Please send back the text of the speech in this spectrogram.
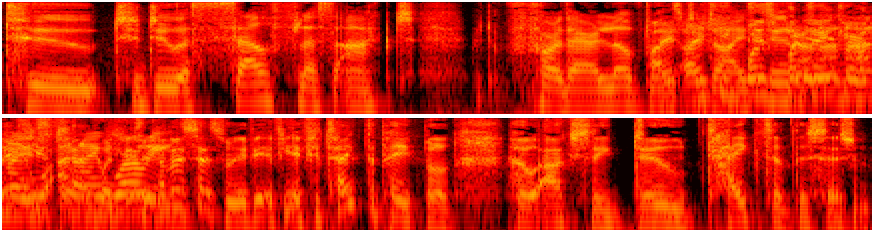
to to do a selfless act for their loved ones I, to I die sooner. And, and, I, and I worry. Can I say something? If, if you take the people who actually do take the decision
